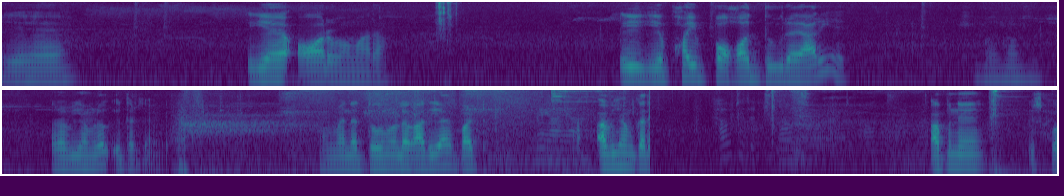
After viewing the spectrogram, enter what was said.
ये है। ये है और हमारा। ये ये भाई बहुत दूर है यार ये। और अभी हम लोग इधर जाएँगे। मैंने दोनों लगा दिया है बट अभी हम करें। अपने इसको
